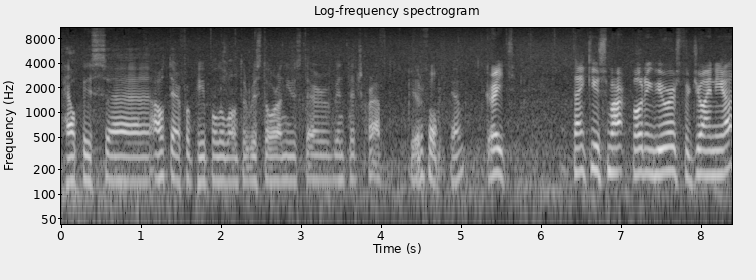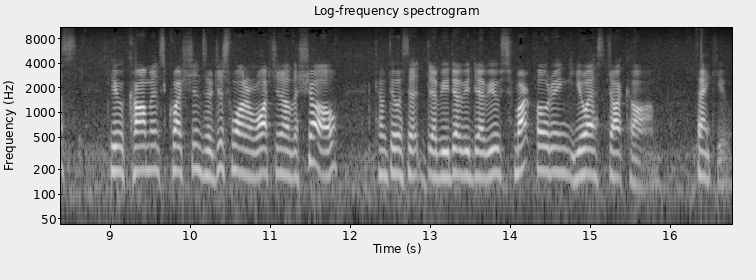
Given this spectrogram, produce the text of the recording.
help is uh, out there for people who want to restore and use their vintage craft. Beautiful. Yeah. Great. Thank you, Smart Boating viewers, for joining us. If you have comments, questions, or just want to watch another show, come to us at www.smartboatingus.com. Thank you.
